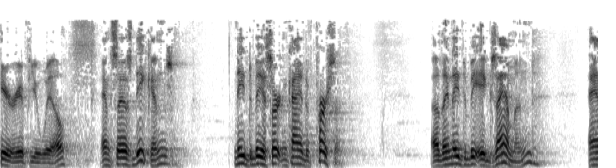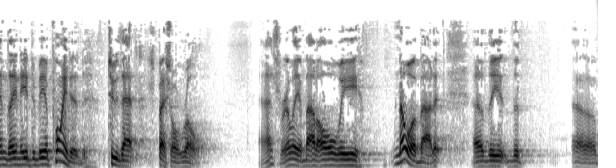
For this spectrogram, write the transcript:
here, if you will, and says deacons need to be a certain kind of person. Uh, they need to be examined and they need to be appointed to that special role. And that's really about all we know about it. Uh, the the uh,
